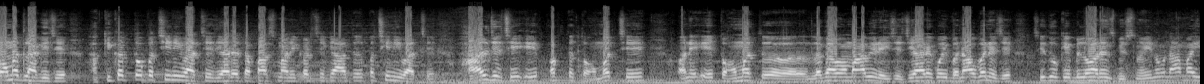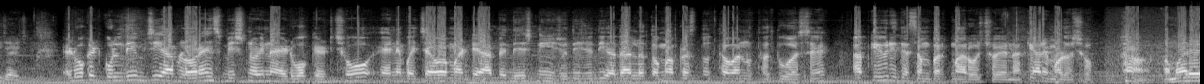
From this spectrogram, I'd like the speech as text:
તોહમત લાગી છે. હકીકત તો પછીની વાત છે. જ્યારે તપાસમાં નીકળશે કે આ તો પછીની વાત છે. હાલ જે છે એ ફક્ત તોહમત છે અને એ તોહમત લગાવવામાં આવી રહી છે. જ્યારે કોઈ બનાવ બને છે સીધું કે લોરેન્સ બિશ્નોઈનું નામ આવી જાય છે. એડવોકેટ કુલદીપજી આપ લોરેન્સ બિશ્નોઈના એડવોકેટ છો. એને બચાવવા માટે આપે દેશની જુદી જુદી અદાલતોમાં પ્રસ્તુત થવાનું થતું હશે. આપ કેવી રીતે સંપર્કમાં રહો છો એના? ક્યારે મળો છો? હા અમારે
